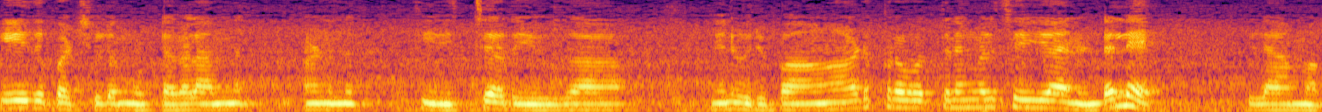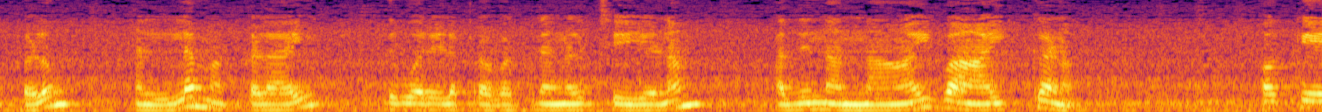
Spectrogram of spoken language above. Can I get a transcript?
ഏത് പക്ഷിയുടെ മുട്ടകളാണെന്ന് ആണെന്ന് തിരിച്ചറിയുക. ഇങ്ങനെ ഒരുപാട് പ്രവർത്തനങ്ങൾ ചെയ്യാനുണ്ടല്ലേ? എല്ലാ മക്കളും നല്ല മക്കളായി ഇതുപോലെയുള്ള പ്രവർത്തനങ്ങൾ ചെയ്യണം. അത് നന്നായി വായിക്കണം. ഓക്കേ.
